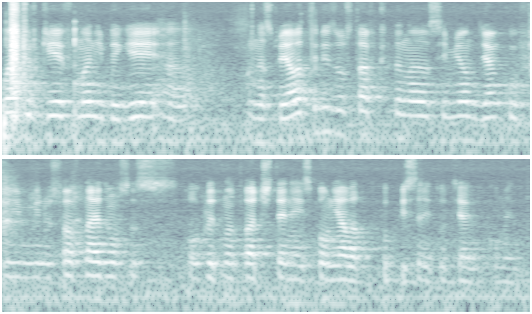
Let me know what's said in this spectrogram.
Николай Георгиев, БГ, настоявате ли за оставката на Симеон Дянков и Мирослав Найденов с оглед на това, че те не изпълняват подписаните от тях документи?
